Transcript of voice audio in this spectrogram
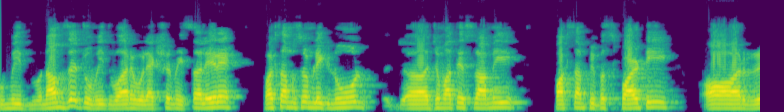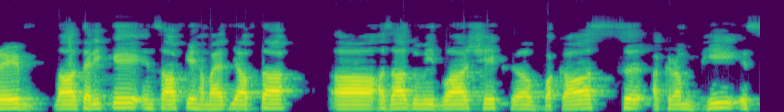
उम्मीद, नामजद जो उम्मीदवार है वो इलेक्शन में हिस्सा ले रहे हैं। पाकिस्तान मुस्लिम लीग नून जमात इस्लामी, पाकिस्तान पीपल्स पार्टी और तहरीक इंसाफ के हमायत याफ्ता आज़ाद उम्मीदवार शेख वकास अकरम भी इस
